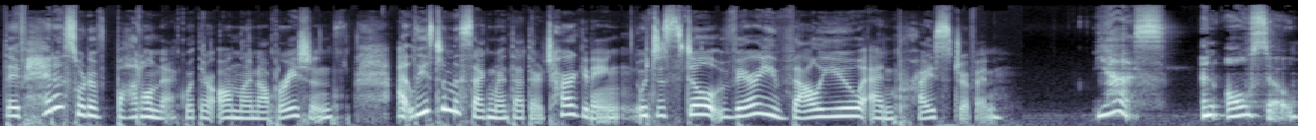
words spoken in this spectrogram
they've hit a sort of bottleneck with their online operations, at least in the segment that they're targeting, which is still very value and price driven. Yes, and also,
